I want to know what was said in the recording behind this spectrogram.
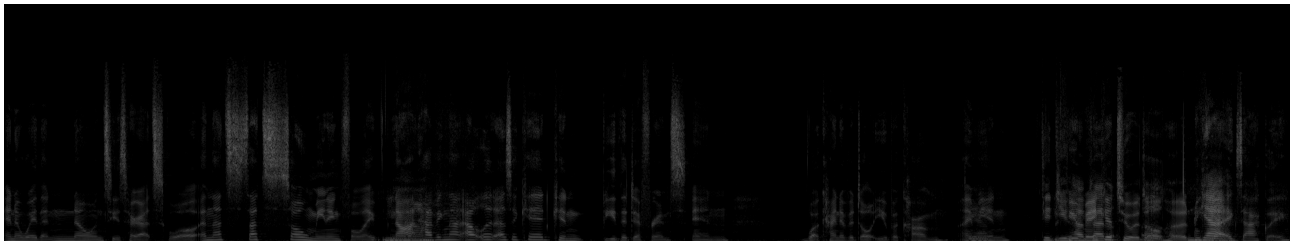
in a way that no one sees her at school. And that's that's so meaningful. Like not having that outlet as a kid can be the difference in what kind of adult you become. I Yeah. mean Did you, you have make that, it to oh, adulthood. yeah, Yeah. exactly.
